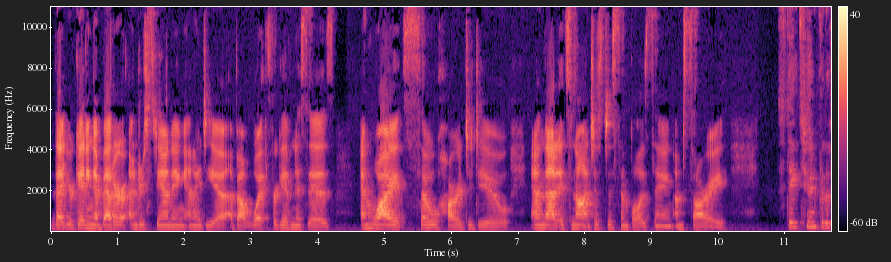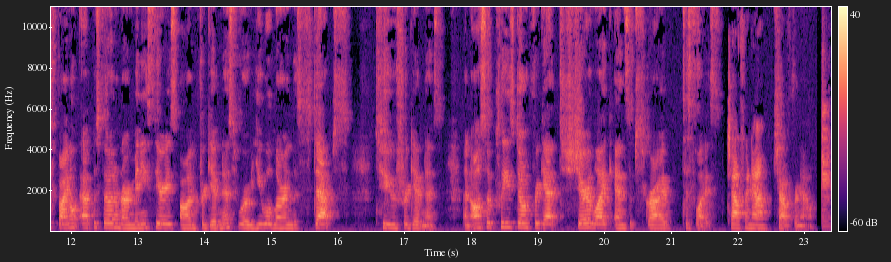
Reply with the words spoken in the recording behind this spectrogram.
that you're getting a better understanding and idea about what forgiveness is and why it's so hard to do, and that it's not just as simple as saying, I'm sorry. Stay tuned for the final episode on our mini series on forgiveness, where you will learn the steps to forgiveness. And also, please don't forget to share, like, and subscribe to Slice. Ciao for now. Ciao for now.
